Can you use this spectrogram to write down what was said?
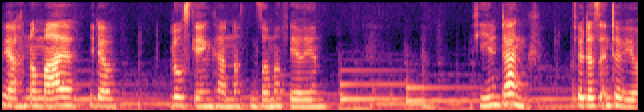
ja, normal wieder losgehen kann nach den Sommerferien. Vielen Dank für das Interview.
